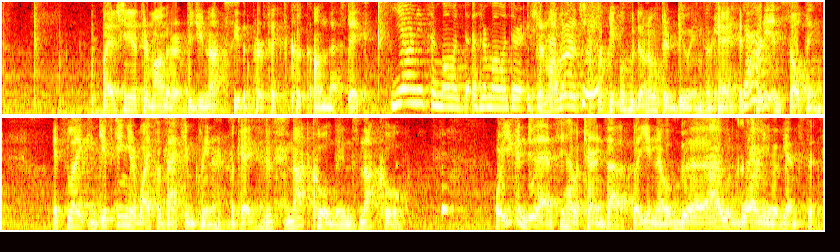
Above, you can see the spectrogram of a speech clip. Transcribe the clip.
Why did you need a thermometer? Did you not see the perfect cook on that steak? You don't need thermometer, a thermometer if you Thermometer is for people who don't know what they're doing, okay? It's Yeah. pretty insulting. It's like gifting your wife a vacuum cleaner, okay? This is not cool, dude. It's not cool. Or you can do that and see how it turns out, but you know, uh, I would warn you against it.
